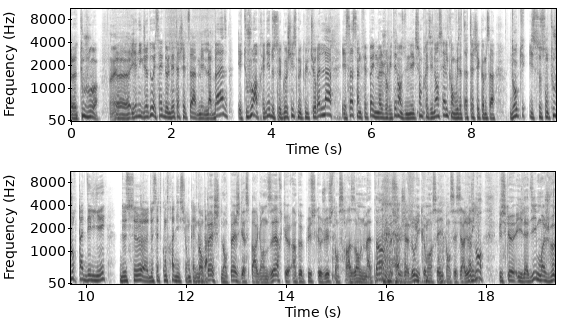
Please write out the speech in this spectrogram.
Euh, toujours. Euh, Yannick Jadot essaye de le détacher de ça, mais la base est toujours imprégnée de ce gauchisme culturel-là. Et ça, ça ne fait pas une majorité dans une élection présidentielle quand vous êtes attaché comme ça. Donc, ils se sont toujours pas déliés de ce de cette contradiction. N'empêche, n'empêche Gaspard Ganzer que un peu plus que juste en se rasant le matin, Monsieur Jadot, il commence à y penser sérieusement, puisque il a dit, moi, je veux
